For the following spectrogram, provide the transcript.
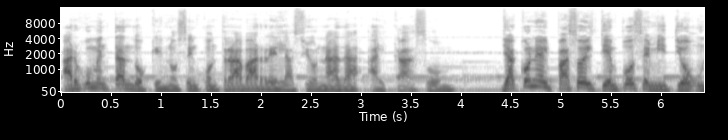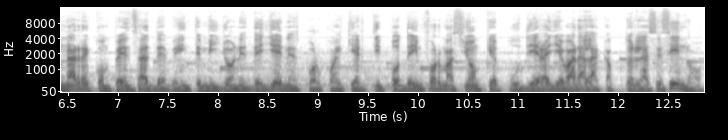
argumentando que no se encontraba relacionada al caso. Ya con el paso del tiempo se emitió una recompensa de 20 millones de yenes por cualquier tipo de información que pudiera llevar a la captura del asesino,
